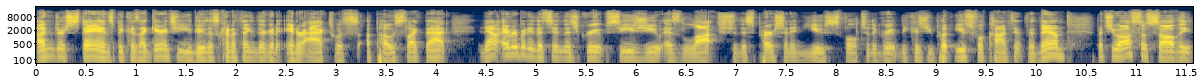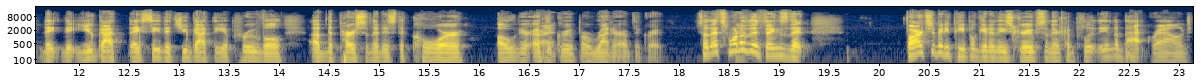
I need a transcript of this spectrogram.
understands because I guarantee you do this kind of thing, they're going to interact with a post like that. Now, everybody that's in this group sees you as locked to this person and useful to the group because you put useful content for them, but you also saw the, the that you got, they see that you got the approval of the person that is the core owner of right. the group or runner of the group. So that's one yeah. of the things that far too many people get in these groups and they're completely in the background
